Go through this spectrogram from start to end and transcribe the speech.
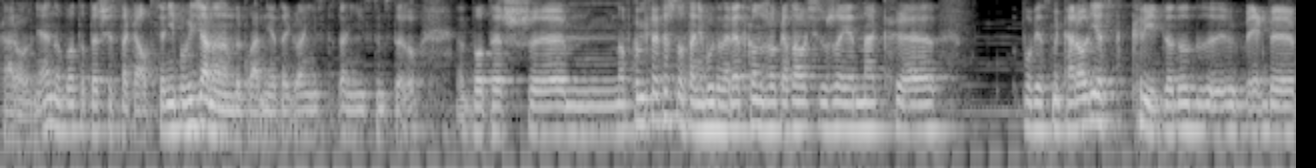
Karol, nie? No bo to też jest taka opcja. Nie powiedziano nam dokładnie tego, ani ani nic w tym stylu. Bo też no w komiksach też to ostatnio był ten retcon, że okazało się, że jednak e, powiedzmy Karol jest Creed, do, do, do, jakby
